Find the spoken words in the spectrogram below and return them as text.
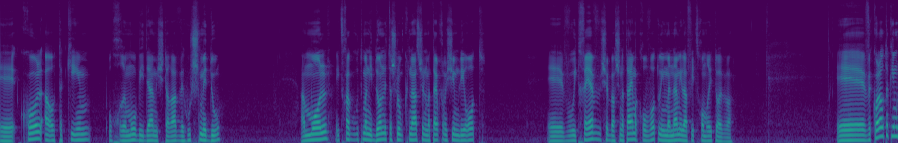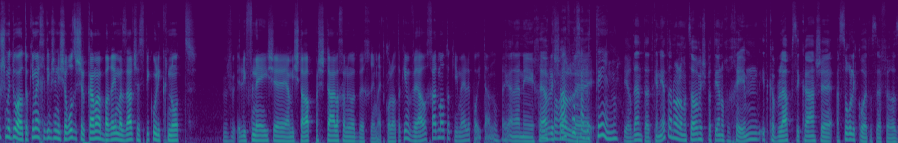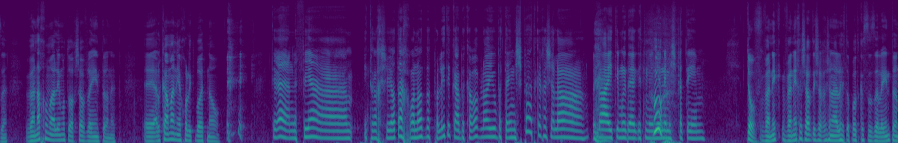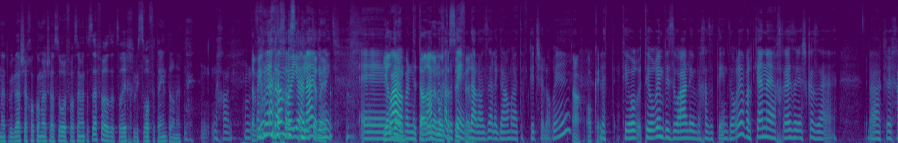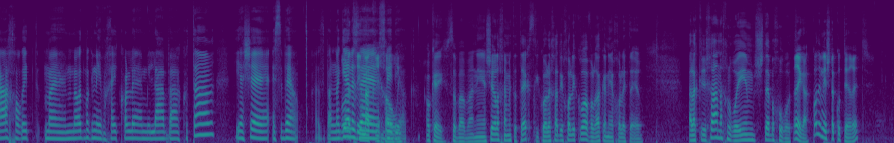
אה, כל העותקים הוחרמו בידי המשטרה והושמדו. המו"ל, יצחק גוטמן, נידון לתשלום קנס של 250 לירות, אה, והוא התחייב שבשנתיים הקרובות הוא יימנע מלהפיץ חומרי תועבה. אה, וכל העותקים הושמדו, העותקים היחידים שנשארו זה של כמה ברי מזל שהספיקו לקנות ו- לפני שהמשטרה פשטה על החנויות והחרימה את כל העותקים, ואחד מהעותקים האלה פה איתנו. רגע, אני חייב לשאול, מטורף אה, לחלוטין. ירדן, תעדכני אותנו על המצב המשפטי הנוכחי. אם התקבלה פסיקה שאסור לקרוא את הספר הזה, ואנחנו מעלים אותו עכשיו לאינטרנט, אה, על כמה אני יכול לתבוע את נאור? תראה, לפי ההתרחשויות האחרונות בפוליטיקה, בקרוב לא יהיו בתי משפט, ככה שלא לא הייתי מודאגת מעניינים משפטיים. טוב, ואני, ואני חשבתי שאחרי שנעלה את הפודקאסט הזה לאינטרנט, בגלל שהחוק אומר שאסור לפרסם את הספר הזה, צריך לשרוף את האינטרנט. נכון. תביאו לי את האחראי על האינטרנט. אה, ירדן, תתארי לנו את. הספר. לא, לא, זה לגמרי התפקיד של אורי. אה, אוקיי. לתיאור, תיאורים ויזואליים וחזותיים זה אורי, אבל כן אה, אחרי זה יש כזה, בכריכה האחורית מ- מאוד מגניב, אחרי כל אה, מילה בכותר, יש אה, הסבר. אז אבל נגיע נתחיל לזה. בדיוק. אוקיי, סבבה. אני אשאיר לכם את הטקסט, כי כל אחד יכול לקרוא, אבל רק אני יכול לתאר. על הכריכה אנחנו רואים שתי בחורות. רגע, קודם יש את הכותרת.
